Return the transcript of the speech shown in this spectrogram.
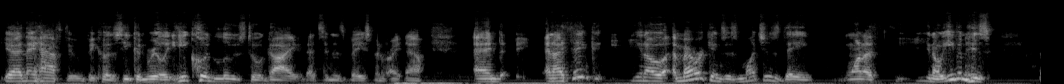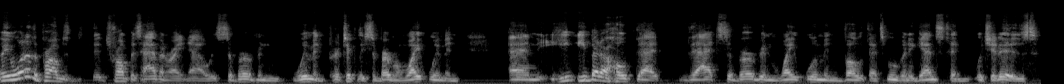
Yeah, and they have to because he can really he could lose to a guy that's in his basement right now, and and I think you know Americans as much as they want to, you know, even his. I mean, one of the problems that Trump is having right now is suburban women, particularly suburban white women, and he, he better hope that that suburban white woman vote that's moving against him, which it is,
